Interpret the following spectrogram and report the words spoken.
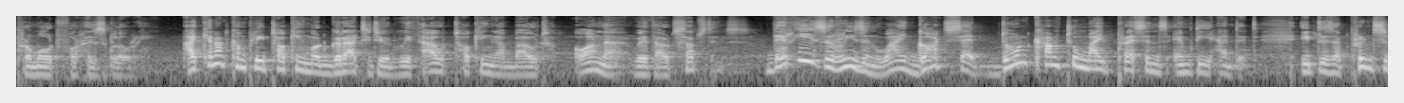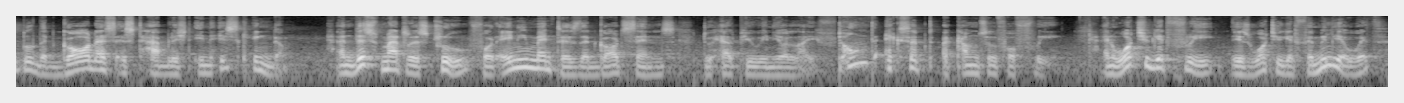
promote for his glory. I cannot complete talking about gratitude without talking about honor without substance. There is a reason why God said, Don't come to my presence empty handed. It is a principle that God has established in His kingdom. And this matter is true for any mentors that God sends to help you in your life. Don't accept a counsel for free. And what you get free is what you get familiar with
